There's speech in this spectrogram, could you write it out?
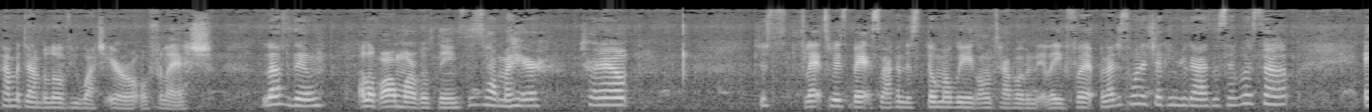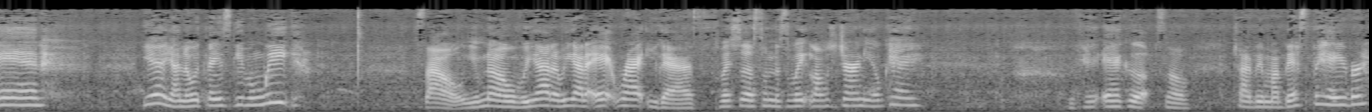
Comment down below if you watch Arrow or Flash. Love them. I love all Marvel things. This is how my hair turned out. Just flat twist back so I can just throw my wig on top of it and lay flat. But I just want to check in you guys and say what's up. And yeah, y'all know it's Thanksgiving week. So, you know, we gotta we gotta act right, you guys. Especially us on this weight loss journey, okay? We can't act up. So trying to be my best behavior.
